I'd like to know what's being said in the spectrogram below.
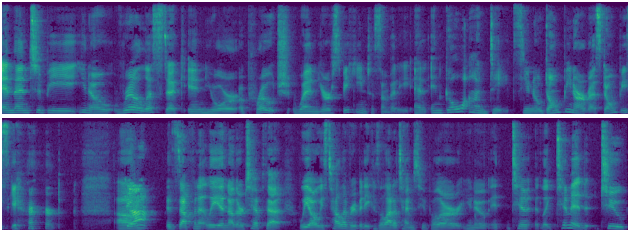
and then to be you know realistic in your approach when you're speaking to somebody and and go on dates you know don't be nervous don't be scared. Um, yeah. it's definitely another tip that we always tell everybody because a lot of times people are you know tim- like timid to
